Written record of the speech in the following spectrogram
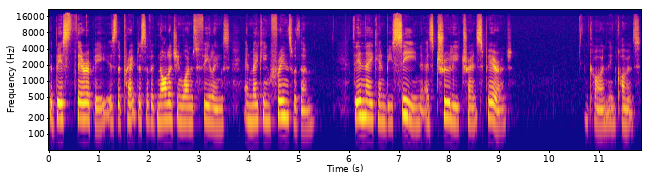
The best therapy is the practice of acknowledging one's feelings and making friends with them. Then they can be seen as truly transparent. And Cohen then comments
